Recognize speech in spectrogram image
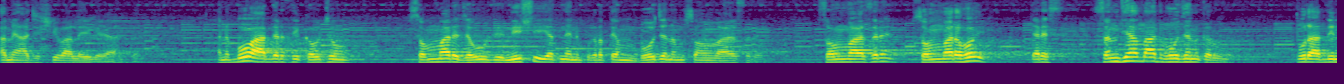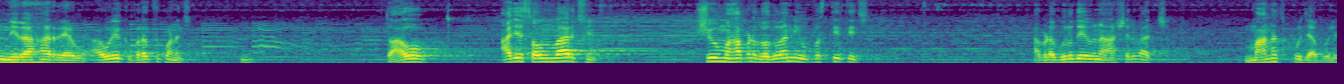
અમે આજે શિવાલય ગયા હતા. અને બહુ આદરથી કહું છું સોમવારે જવું જોઈએ. નિશી યત્ન પ્રત્યમ ભોજનમ સોમવાસરે. સોમવાસરે, સોમવાર હોય, ત્યારે સંધ્યા બાદ ભોજન કરવું. પૂરા દિન નિરાહાર રહેવું. આવું એક વ્રત પણ છે. તો આવો, આજે સોમવાર છે. શિવ મહાપણ ભગવાનની ઉપસ્થિતિ છે. આપણા ગુરુદેવના આશીર્વાદ છે. માનસ પૂજા બોલી,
